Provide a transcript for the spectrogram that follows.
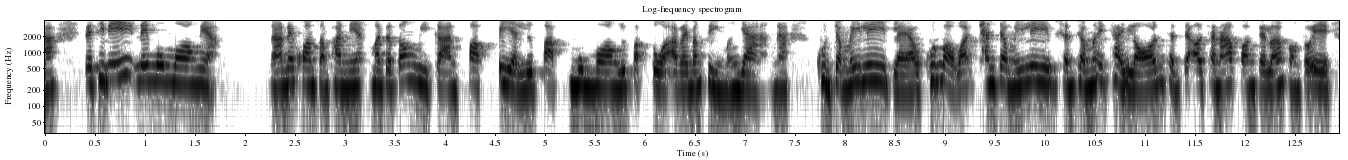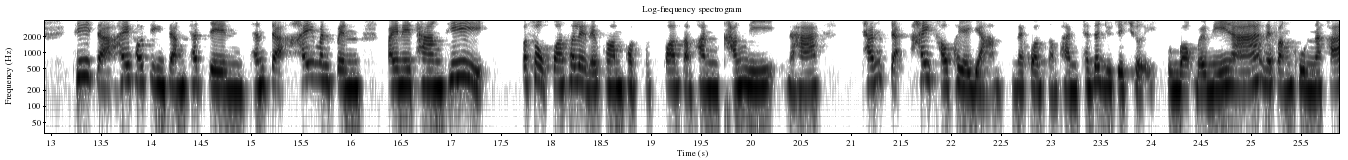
นะ แต่ทีนี้ในมุมมองเนี่ย นะในความสัมพันธ์เนี้ยมันจะต้องมีการปรับเปลี่ยนหรือปรับมุมมองหรือปรับตัวอะไรบางสิ่งบางอย่างนะคุณจะไม่รีบแล้ว คุณบอกว่าฉันจะไม่รีบ ฉันจะไม่ใจร้อน ฉันจะเอาชนะความใจร้อนของตัวเอง ที่จะให้เขาจริงจังชัดเจน ฉันจะให้มันเป็นไปในทางที่ประสบความสำเร็จในความความสัมพันธ์ครั้งนี้นะคะฉันจะให้เขาพยายามในความสัมพันธ์ ฉันจะอยู่เฉยๆ คุณบอกแบบนี้นะ ในฟังคุณนะคะ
